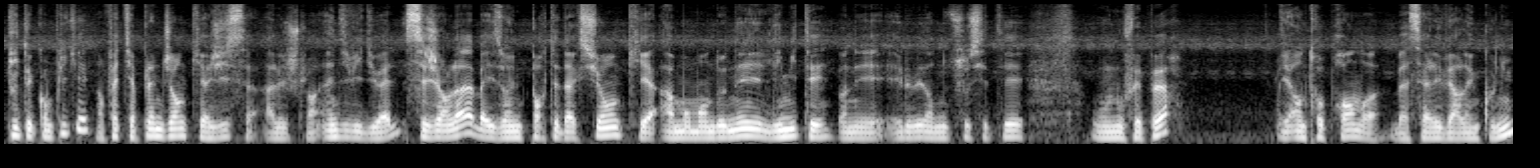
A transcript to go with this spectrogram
tout, est compliqué. En fait, il y a plein de gens qui agissent à l'échelon individuel. Ces gens-là, bah, ils ont une portée d'action qui est à un moment donné limitée. On est élevé dans une société où on nous fait peur. Et entreprendre, bah, c'est aller vers l'inconnu.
